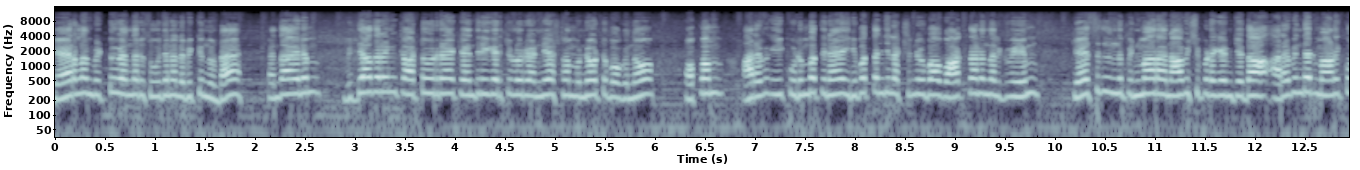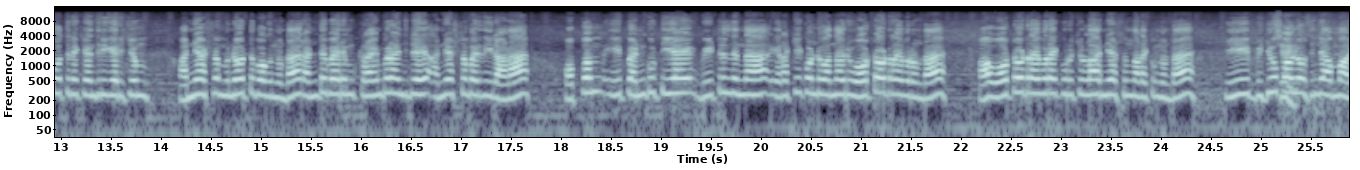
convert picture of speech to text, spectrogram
കേരളം വിട്ടു എന്നൊരു സൂചന ലഭിക്കുന്നുണ്ട്. എന്തായാലും വിദ്യാധരൻ കാട്ടൂരിനെ കേന്ദ്രീകരിച്ചുള്ള ഒരു അന്വേഷണം മുന്നോട്ട് പോകുന്നു. ഒപ്പം അരവി ഈ കുടുംബത്തിന് ഇരുപത്തഞ്ച് ലക്ഷം രൂപ വാഗ്ദാനം നൽകുകയും കേസിൽ നിന്ന് പിന്മാറാൻ ആവശ്യപ്പെടുകയും ചെയ്ത അരവിന്ദൻ മാണിക്കോത്തിനെ കേന്ദ്രീകരിച്ചും അന്വേഷണം മുന്നോട്ട് പോകുന്നുണ്ട്. രണ്ടുപേരും ക്രൈംബ്രാഞ്ചിന്റെ അന്വേഷണ പരിധിയിലാണ്. ഒപ്പം ഈ പെൺകുട്ടിയെ വീട്ടിൽ നിന്ന് ഇറക്കിക്കൊണ്ടുവന്ന ഒരു ഓട്ടോ ഡ്രൈവറുണ്ട്. ആ ഓട്ടോ ഡ്രൈവറെ കുറിച്ചുള്ള അന്വേഷണം നടക്കുന്നുണ്ട്. ഈ ബിജു പൗലോസിന്റെ അമ്മ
